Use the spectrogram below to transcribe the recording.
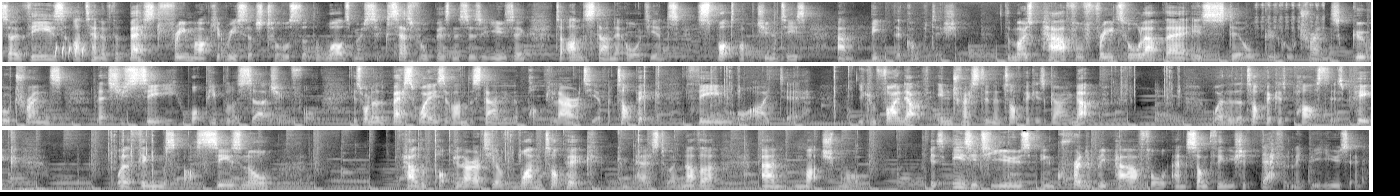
So these are 10 of the best free market research tools that the world's most successful businesses are using to understand their audience, spot opportunities, and beat the competition. The most powerful free tool out there is still Google Trends. Google Trends lets you see what people are searching for. It's one of the best ways of understanding the popularity of a topic, theme, or idea. You can find out if interest in the topic is going up, whether the topic has passed its peak, whether things are seasonal, how the popularity of one topic compares to another, and much more. It's easy to use, incredibly powerful, and something you should definitely be using.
